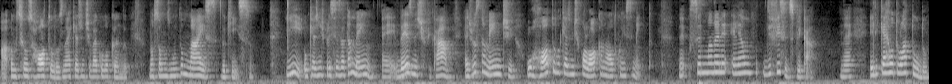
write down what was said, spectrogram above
a, os seus rótulos, né? Que a gente vai colocando. Nós somos muito mais do que isso. E o que a gente precisa também é, desmistificar é justamente o rótulo que a gente coloca no autoconhecimento. Né? O ser humano ele, ele é um, difícil de explicar né? Ele quer rotular tudo.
